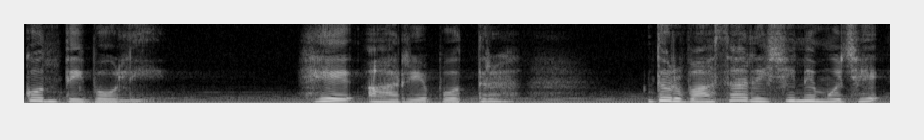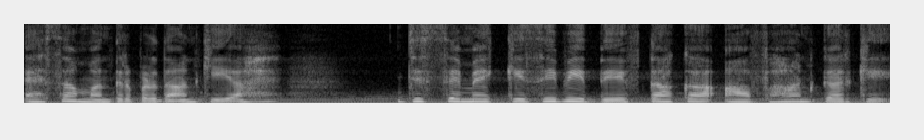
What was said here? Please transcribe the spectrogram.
कुंती बोली हे आर्यपुत्र, दुर्वासा ऋषि ने मुझे ऐसा मंत्र प्रदान किया है, जिससे मैं किसी भी देवता का आह्वान करके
